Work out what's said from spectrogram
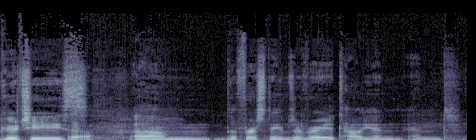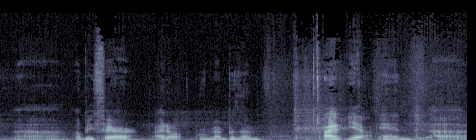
Gucci's. Yeah. Um, the first names are very Italian, and uh, I'll be fair, I don't remember them I, yeah. and uh,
